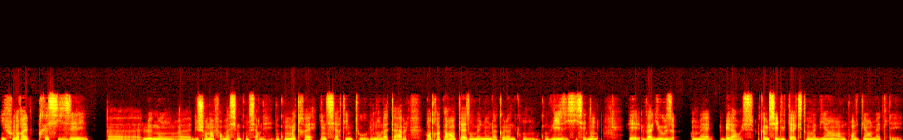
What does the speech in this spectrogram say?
Il faudrait préciser euh, le nom euh, du champ d'information concerné. Donc on mettrait insert into le nom de la table, entre parenthèses on met le nom de la colonne qu'on vise, ici c'est nom, et values on met Belarus. Comme c'est du texte, on met bien, on pense bien à mettre les,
